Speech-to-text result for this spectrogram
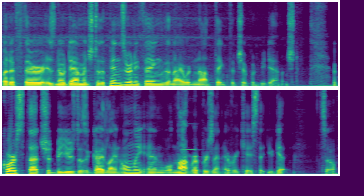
But if there is no damage to the pins or anything, then I would not think the chip would be damaged. Of course, that should be used as a guideline only and will not represent every case that you get. So,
